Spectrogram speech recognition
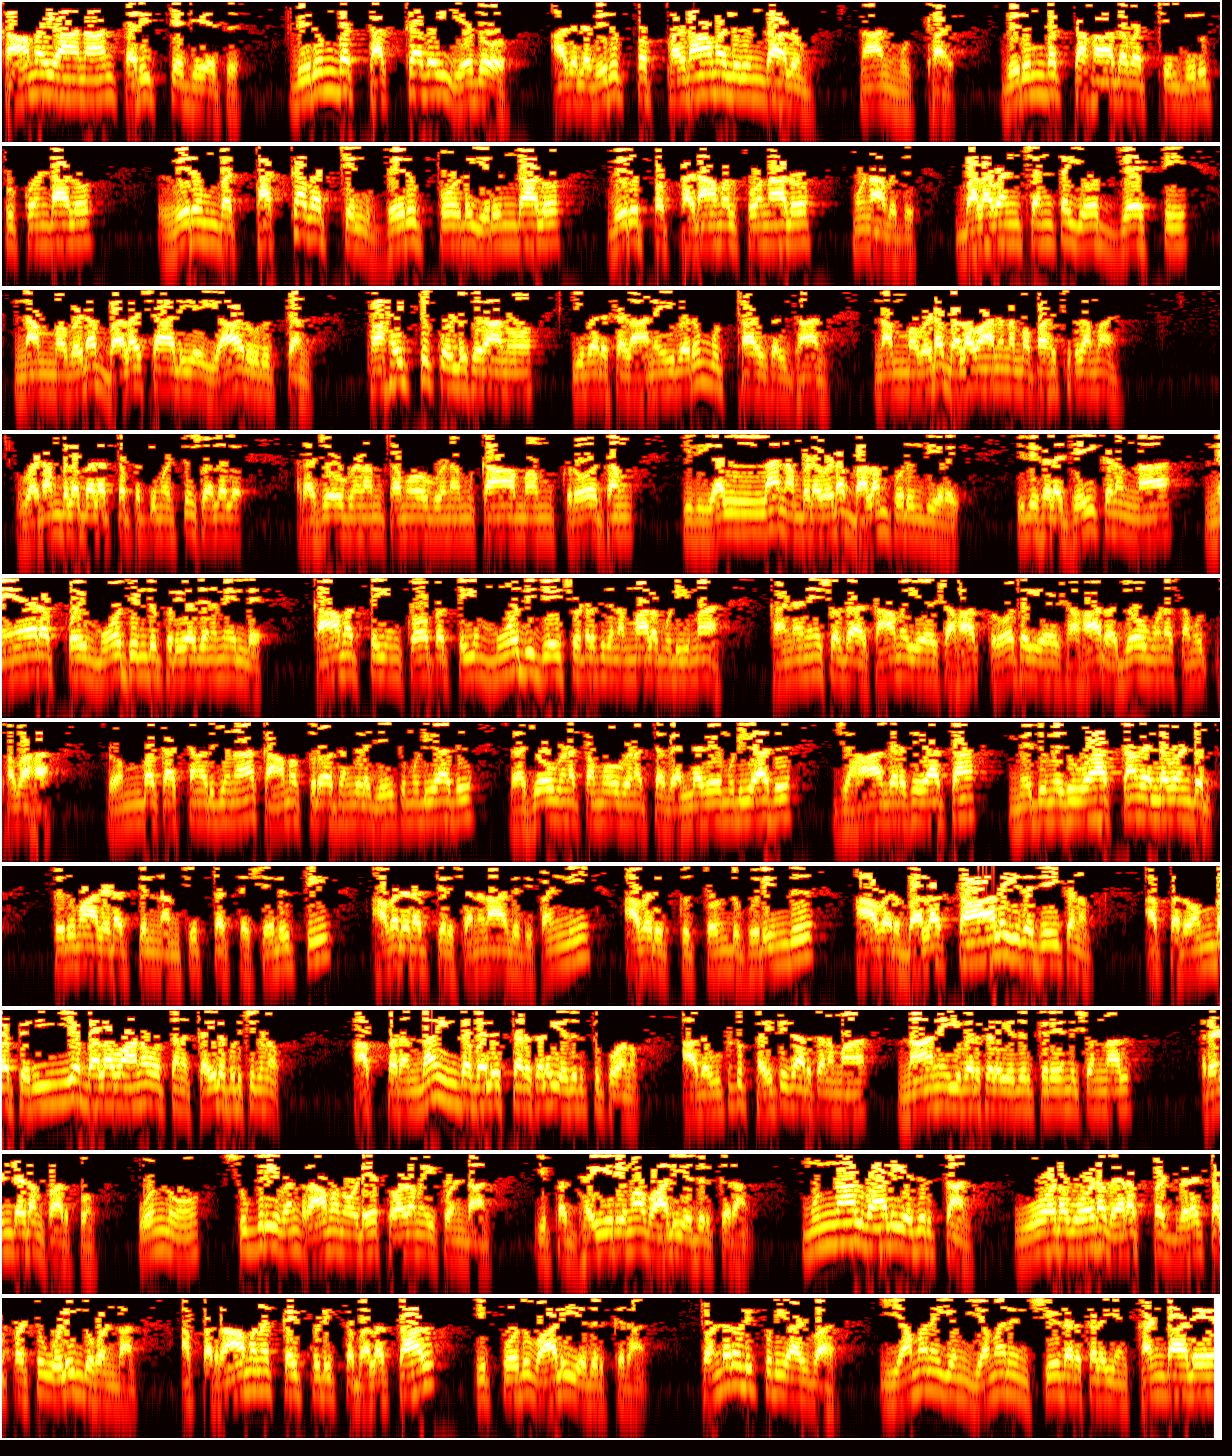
காமையானான் பரித்தஜேது விரும்பத்தக்கவை ஏதோ அதுல விருப்பப்படாமல் இருந்தாலும் நான் முட்டாள். விரும்பத்தகாதவற்றில் விருப்பு கொண்டாலோ விரும்பத்தக்கவற்றில் வெறுப்போடு இருந்தாலோ விருப்பப்படாமல் போனாலோ மூணாவது பலவஞ்சந்த யோஜேஷ்டி நம்ம விட பலசாலியை யார் ஒருத்தன் பகைத்துக் கொள்ளுகிறானோ இவர்கள் அனைவரும் முட்டாள்கள் தான். நம்ம விட பலவான நம்ம பகைச்சுக்கலாமா? உடம்புல பலத்தை பத்தி மட்டும் சொல்லல. ரஜோகுணம் தமோகுணம் காமம் குரோதம் இது எல்லாம் நம்மளை விட பலம் பொருந்தியவை. இதுகளை ஜெயிக்கணும்னா நேர போய் மோதிண்டு பிரயோஜனமே இல்லை. காமத்தையும் கோபத்தையும் மோதி ஜெயிச்சுடுறதுக்கு நம்மால முடியுமா? கண்ணனே சொல்றார் காம ஏஷா குரோத ஏஷா ரஜோகுண சமுத்பவா ரொம்ப கஷ்டம் அர்ஜுனா காமக்ரோதங்களை ஜெயிக்க முடியாது ரஜோகுண தமோகுணத்தை வெல்லவே முடியாது. ஜாகிரதையாத்தான் மெது மெதுவாத்தான் வெல்ல வேண்டும். பெருமாளிடத்தில் நம் சித்தத்தை செலுத்தி அவரிடத்தில் சரணாகதி பண்ணி அவருக்கு தொண்டு புரிந்து அவர் பலத்தால இதை ஜெயிக்கணும். அப்ப ரொம்ப பெரிய பலவான ஒருத்தனை கையில பிடிச்சுக்கணும். அப்புறம்தான் இந்த பலிஸ்தர்களை எதிர்த்து போகணும். அதை விட்டுட்டு பைத்தியகார்த்தனமா நானே இவர்களை எதிர்க்கிறேன்னு சொன்னால் ரெண்டிடம் பார்ப்போம். ஒன்னு சுக்ரீவன் ராமனுடைய தோழமை கொண்டான். இப்ப தைரியமா வாலி எதிர்க்கிறான். முன்னால் வாலி எதிர்த்தான். ஓட ஓட விரட்டப்பட்டு ஒளிந்து கொண்டான். அப்ப ராமனை கைப்பிடித்த பலத்தால் இப்போது வாலி எதிர்க்கிறான். தொண்டரொளி ஆழ்வார் யமனையும் யமனின் சீடர்களையும் கண்டாலே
